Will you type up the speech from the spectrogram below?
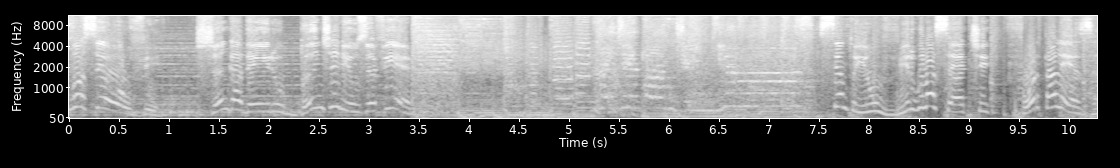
Você ouve Jangadeiro Band News FM. Rede Band News 101,7 Fortaleza.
